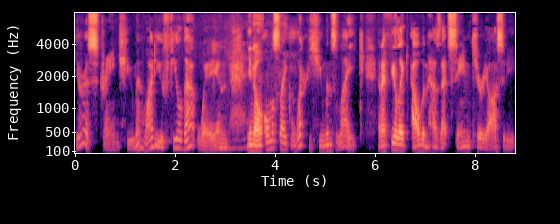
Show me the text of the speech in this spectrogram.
you're a strange human. Why do you feel that way? And you know, almost like what are humans like? And I feel like Alban has that same curiosity.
